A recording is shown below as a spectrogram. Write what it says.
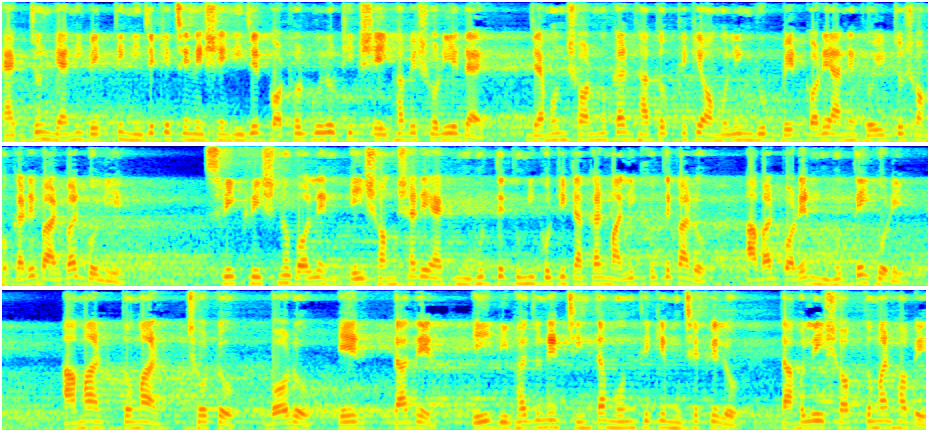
একজন জ্ঞানী ব্যক্তি নিজেকে চেনে, সে নিজের কঠোরগুলো ঠিক সেইভাবে সরিয়ে দেয়, যেমন স্বর্ণকার ধাতব থেকে অমলিন রূপ বের করে আনে ধৈর্য সহকারে বারবার গলিয়ে। শ্রীকৃষ্ণ বলেন, এই সংসারে এক মুহূর্তে তুমি কোটি টাকার মালিক হতে পারো, আবার পরের মুহূর্তেই গরিব। আমার, তোমার, ছোট, বড়, এর, তাদের, এই বিভাজনের চিন্তা মন থেকে মুছে ফেলো, তাহলেই সব তোমার হবে,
